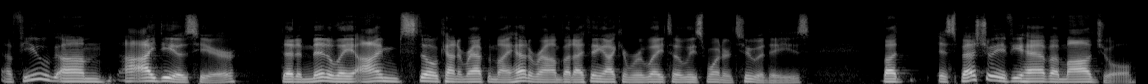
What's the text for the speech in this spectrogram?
a few um, ideas here that admittedly I'm still kind of wrapping my head around, but I think I can relate to at least one or two of these. But especially if you have a module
